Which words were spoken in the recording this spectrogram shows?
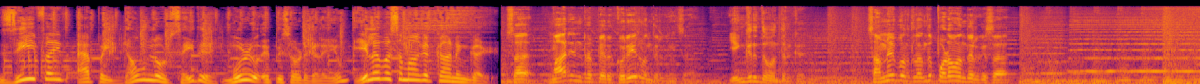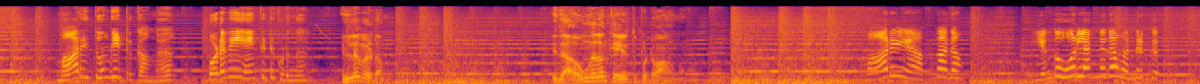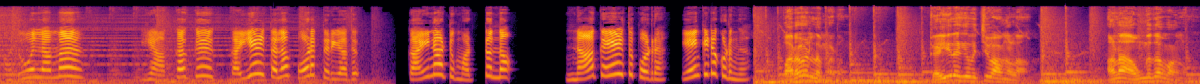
G five ஆப்பை download செய்து முழு எபிசோடுகளையும் இலவசமாக காணுங்கள். சார் மாறின்ற பேர் கொரியர் வந்திருக்குங்க சார். எங்கிருந்து வந்திருக்கு? சமயபுரத்துல இருந்து புடம் வந்திருக்கு சார். மாறி தூங்கிட்டு இருக்காங்க புடவையை என்கிட்ட கொடுங்க. இல்லை மேடம். இது அவங்க தான் கையெழுத்து போட்டு வாங்கணும். மாறி என் அக்கா தான். எங்க ஊர்ல இருந்து தான் வந்திருக்கு. அதுவும் இல்லாம என் அக்காக்கு கையெழுத்தெல்லாம் போட தெரியாது. கை நாட்டு மட்டும்தான். நான் கையெழுத்து போடுறேன். என்கிட்ட கொடுங்க. பரவாயில்ல மேடம். கைரகை வச்சு வாங்கலாம். ஆனால் அவங்க தான் வாங்கணும்.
